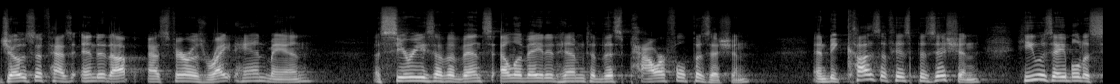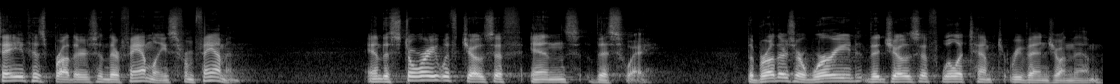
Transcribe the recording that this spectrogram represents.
Joseph has ended up as Pharaoh's right hand man. A series of events elevated him to this powerful position. And because of his position, he was able to save his brothers and their families from famine. And the story with Joseph ends this way The brothers are worried that Joseph will attempt revenge on them.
